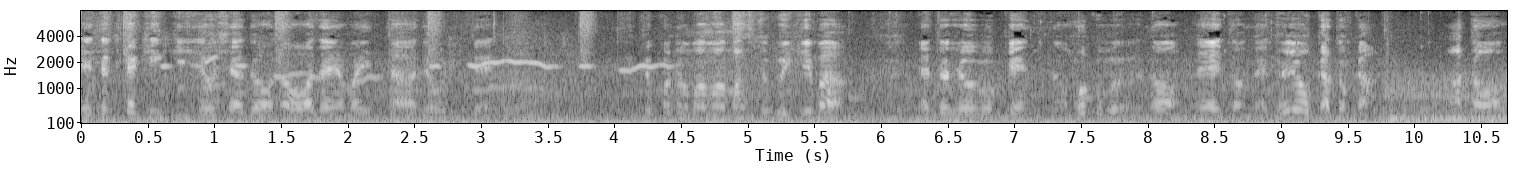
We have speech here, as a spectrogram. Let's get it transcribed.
えーと、北近畿自動車道の和田山インターで降りて、えーと、このまままっすぐ行けば、えー、と兵庫県の北部の、えーとね、豊岡とかあと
